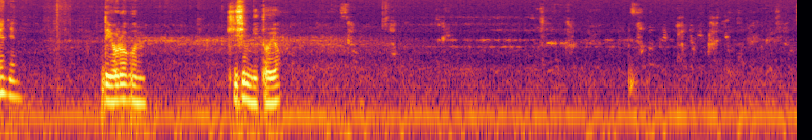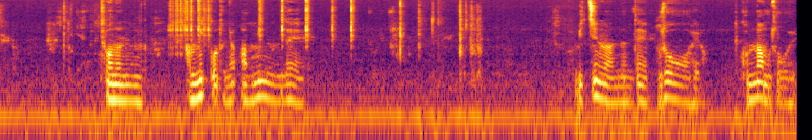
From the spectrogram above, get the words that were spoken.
헤딩. 네 여러분 귀신 믿어요? 저는 안 믿거든요. 안 믿는데 믿지는 않는데 무서워해요. 겁나 무서워해.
